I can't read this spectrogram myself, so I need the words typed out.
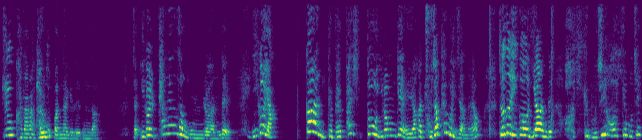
쭉 가다가 결국 만나게 됩니다. 자, 이걸 평행선 공이라는데, 이거 약간 그 180도 이런 게 약간 조잡해 보이지 않아요? 저도 이거 이해하는데, 아, 이게 뭐지? 아, 이게 뭐지?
